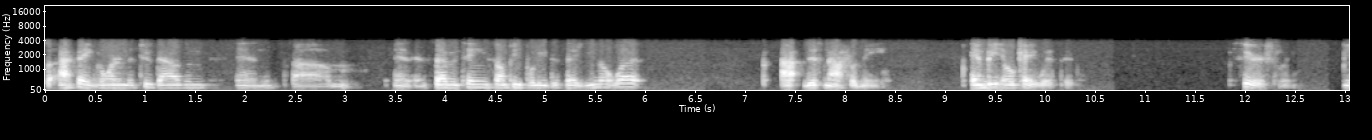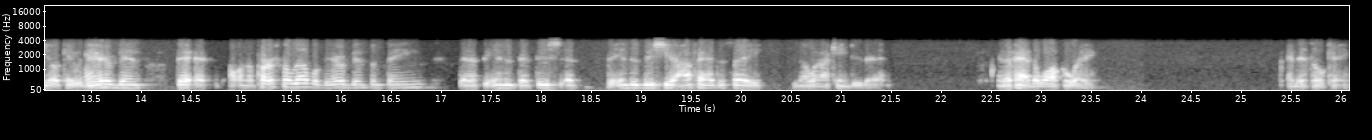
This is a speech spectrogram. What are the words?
So I think going into 2000 and um, and, and 17, some people need to say, you know what, I, this not for me, and be okay with it. Seriously, be okay with. It. There have been there on a personal level, there have been some things that at the end of that this at the end of this year, I've had to say, you know what, I can't do that, and I've had to walk away, and it's okay.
